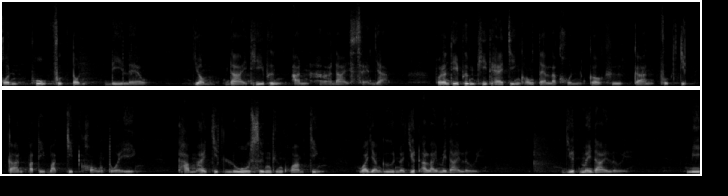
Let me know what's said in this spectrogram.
คลผู้ฝึกตนดีแล้ว ย่อมได้ที่พึ่งอันหาได้แสนยาก เพราะนั้นที่พึ่งที่แท้จริงของแต่ละคนก็คือการฝึกจิต การปฏิบัติจิตของตัวเองทำให้จิตรู้ซึ้งถึงความจริง ว่าอย่างอื่นนะยึดอะไรไม่ได้เลย ยึดไม่ได้เลย มี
